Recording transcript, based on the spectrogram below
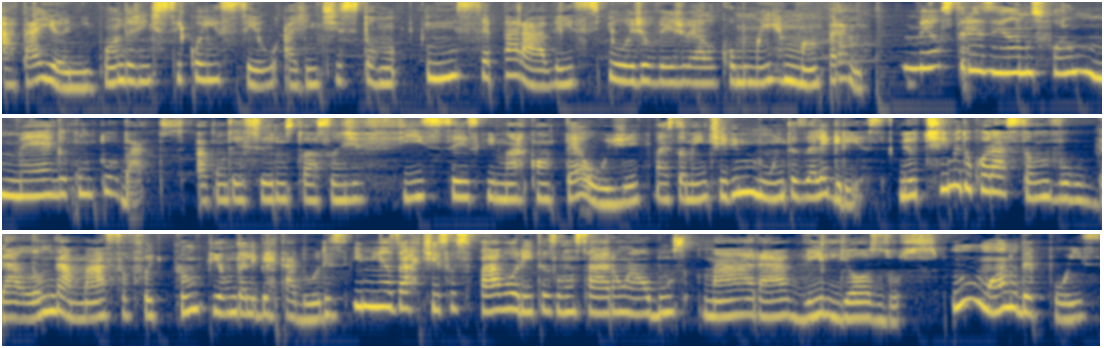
a Tayane. Quando a gente se conheceu, a gente se tornou inseparáveis e hoje eu vejo ela como uma irmã para mim. Meus 13 anos foram mega conturbados. Aconteceram situações difíceis que me marcam até hoje, mas também tive muitas alegrias. Meu time do coração, vulgo galão da massa, foi campeão da Libertadores e minhas artistas favoritas lançaram álbuns maravilhosos. Um ano depois,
